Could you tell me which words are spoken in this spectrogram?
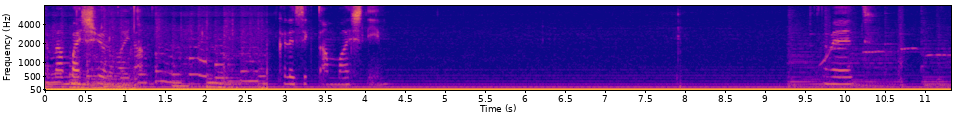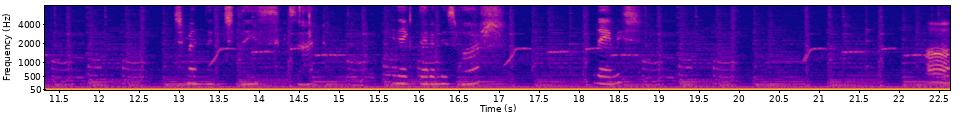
Hemen başlıyorum oyuna. Klasikten başlayayım. Evet. Çimenler içindeyiz. Güzel. İneklerimiz var. Neymiş? Aa.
